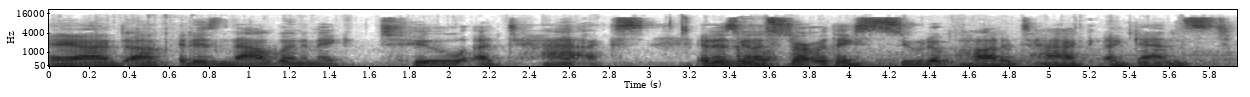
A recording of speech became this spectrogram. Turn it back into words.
and um, it is now going to make two attacks. It is going to start with a pseudopod attack against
